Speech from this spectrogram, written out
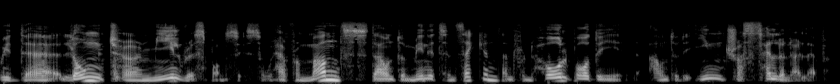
with uh, long-term meal responses. So we have from months down to minutes and seconds and from the whole body down to the intracellular level.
